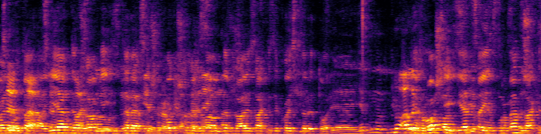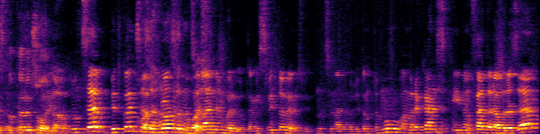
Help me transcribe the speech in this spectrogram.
ну, це- валюта, так, а це є державні Ну, інтереси, що хочеш, щоб агресивна. в державі захист якоїсь території. Е, Я думаю, Ну, але- гроші є цей інструмент захисту території. Ну, це біткоін це загроза національним валютам і світовим світ- національним валютам. Тому американський ну, Federal Reserve,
